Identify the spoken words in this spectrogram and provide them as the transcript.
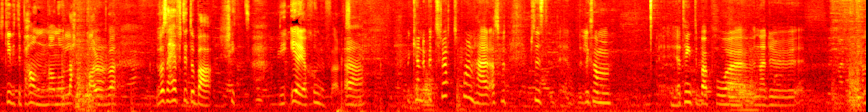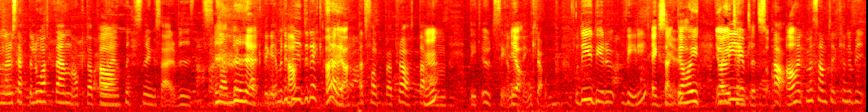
skrivit i pannan och lappar och det var, det var så häftigt att bara, shit, det är er jag sjunger för liksom. Men kan du bli trött på den här, alltså precis, liksom, jag tänkte bara på eh, när du när du släppte låten och du har på Ja. en skitsnygg så här, vit baddräktsaktig grej. Men det blir direkt Ja, så här, att folk börjar prata om ditt utseende Ja. och din kropp. Och det är ju det du vill. Exakt, nu. jag har ju- jag har ju tänkt lite så. Ja, Ja. Men, men samtidigt kan du bli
